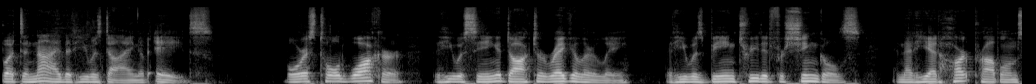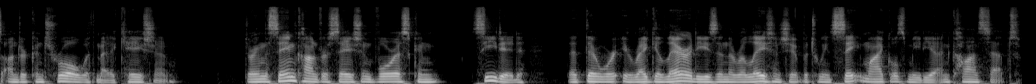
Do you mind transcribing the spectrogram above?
but denied that he was dying of AIDS. Voris told Walker that he was seeing a doctor regularly, that he was being treated for shingles, and that he had heart problems under control with medication. During the same conversation, Voris conceded that there were irregularities in the relationship between St. Michael's Media and Concept.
